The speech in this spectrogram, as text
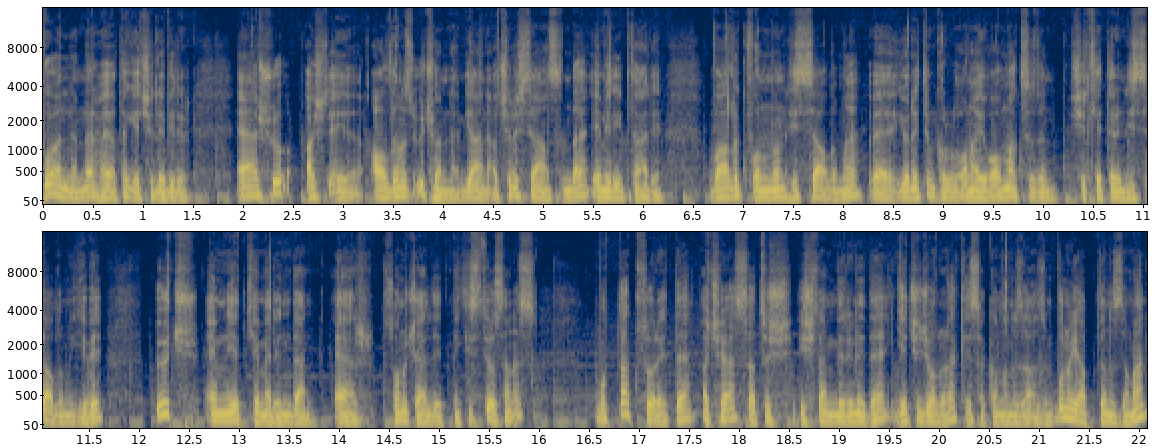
bu önlemler hayata geçirilebilir. Eğer şu aldığınız üç önlem yani açılış seansında emir iptali, varlık fonunun hisse alımı ve yönetim kurulu onayı olmaksızın şirketlerin hisse alımı gibi üç emniyet kemerinden eğer sonuç elde etmek istiyorsanız mutlak surette açığa satış işlemlerini de geçici olarak yasaklamanız lazım. Bunu yaptığınız zaman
